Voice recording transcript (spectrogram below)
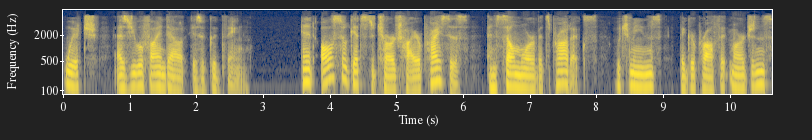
which, as you will find out, is a good thing and it also gets to charge higher prices and sell more of its products, which means bigger profit margins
